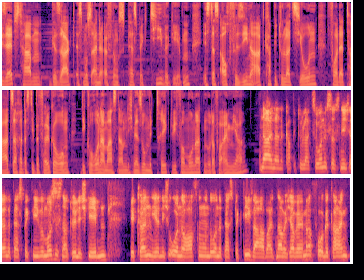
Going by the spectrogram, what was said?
selbst haben gesagt, es muss eine Öffnungsperspektive geben. Ist das auch für Sie eine Art Kapitulation vor der Tatsache, dass die Bevölkerung die Corona-Maßnahmen nicht mehr so mitträgt wie vor Monaten oder vor einem Jahr? Nein, eine Kapitulation ist das nicht. Eine Perspektive muss es natürlich geben. Wir können hier nicht ohne Hoffnung und ohne Perspektive arbeiten. Aber ich habe immer vorgetragen,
